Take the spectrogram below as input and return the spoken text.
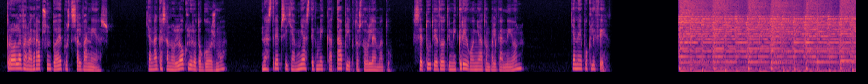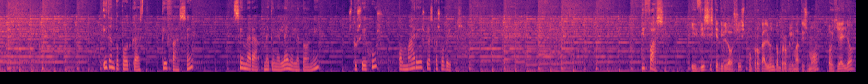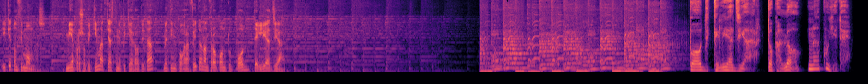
πρόλαβαν να γράψουν το έπος της Αλβανίας και ανάγκασαν ολόκληρο τον κόσμο να στρέψει για μια στιγμή κατάπληκτο στο βλέμμα του σε τούτη εδώ τη μικρή γωνιά των Βαλκανίων και να υποκληθεί. Ήταν το podcast «Τι φάση» σήμερα με την Ελένη Λετώνη στους ήχους ο Μάριος Πλασκασοβίτης. Τι φάση. Ειδήσεις και δηλώσεις που προκαλούν τον προβληματισμό, το γέλιο ή και τον θυμό μας. Μία προσωπική ματιά στην επικαιρότητα με την υπογραφή των ανθρώπων του pod.gr. pod.gr. Το καλό να ακούγεται.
